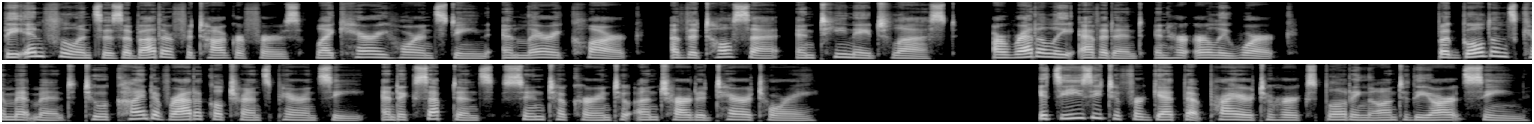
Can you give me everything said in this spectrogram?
The influences of other photographers like Harry Horenstein and Larry Clark, of the Tulsa and Teenage Lust, are readily evident in her early work. But Goldin's commitment to a kind of radical transparency and acceptance soon took her into uncharted territory. It's easy to forget that prior to her exploding onto the art scene,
